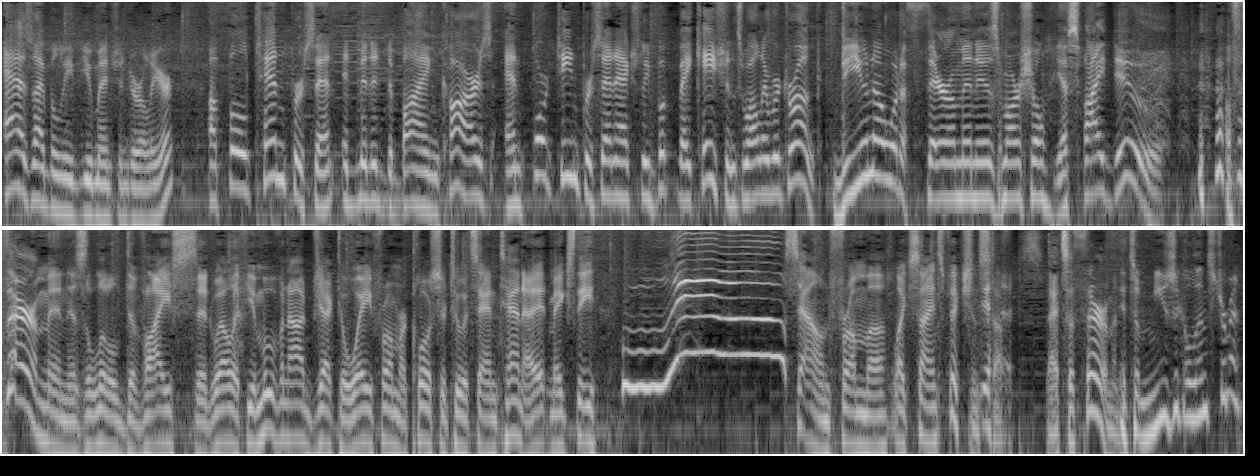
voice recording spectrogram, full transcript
as I believe you mentioned earlier. A full 10% admitted to buying cars, and 14% actually booked vacations while they were drunk. Do you know what a theremin is, Marshall? Yes, I do. A theremin is a little device that, well, if you move an object away from or closer to its antenna, it makes the sound from uh, like science fiction stuff. Yes. That's a theremin. It's a musical instrument.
